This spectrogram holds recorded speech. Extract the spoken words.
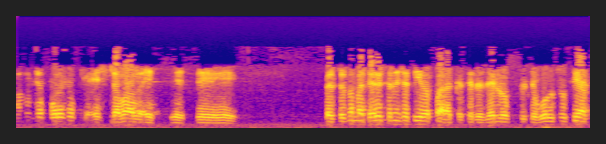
entonces por eso que estaba, este, pretendo meter esta iniciativa para que se les dé los, el Seguro Social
